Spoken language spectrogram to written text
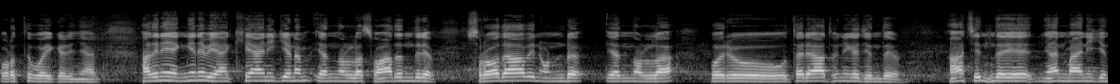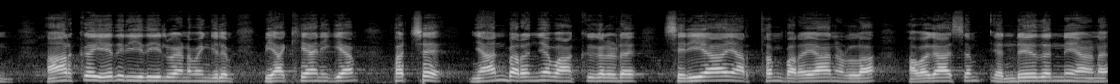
പുറത്തു പോയി കഴിഞ്ഞാൽ അതിനെ എങ്ങനെ വ്യാഖ്യാനിക്കണം എന്നുള്ള സ്വാതന്ത്ര്യം ശ്രോതാവിനുണ്ട് എന്നുള്ള ഒരു ഉത്തരാധുനിക ചിന്തയുണ്ട്. ആ ചിന്തയെ ഞാൻ മാനിക്കുന്നു. ആർക്ക് ഏത് രീതിയിൽ വേണമെങ്കിലും വ്യാഖ്യാനിക്കാം. പക്ഷേ ഞാൻ പറഞ്ഞ വാക്കുകളുടെ ശരിയായ അർത്ഥം പറയാനുള്ള അവകാശം എന്റേത് തന്നെയാണ്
